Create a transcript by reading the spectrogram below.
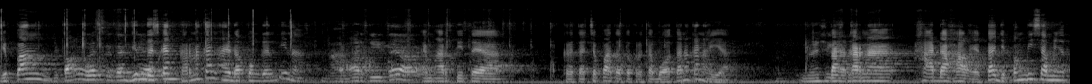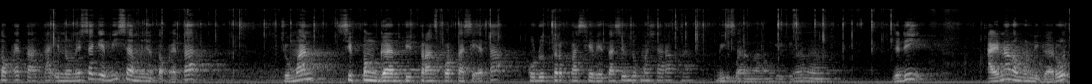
Jepang Jepang jelas kan karena kan ada penggantina. arti itu ya MRT teh kereta cepat atau kereta bawah tanah kan aya. Tah karena ada hal eta Jepang bisa menyetop eta, tah Indonesia ge bisa menyetop eta. Cuman si pengganti transportasi eta kudu terfasilitasi untuk masyarakat. Bisa. gitu. Jadi ayeuna lamun di Garut,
